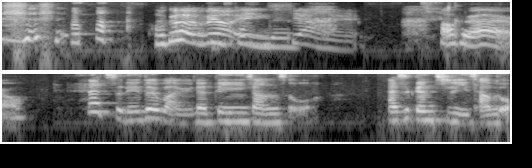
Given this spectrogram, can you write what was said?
我根本没有印象哎，好可爱哦。那子林对婉瑜的第一印象是什么？还是跟知怡差不多？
